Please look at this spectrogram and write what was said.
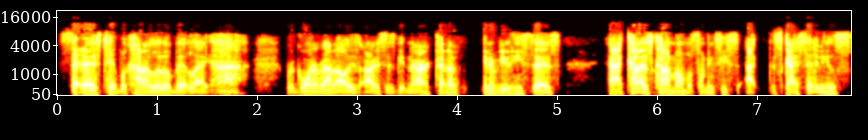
sat at his table, kind of a little bit like ah, we're going around all these artists getting our kind of interview. And he says, and I kind of just kind of mumbled something. He, I, this guy said to me, he was,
